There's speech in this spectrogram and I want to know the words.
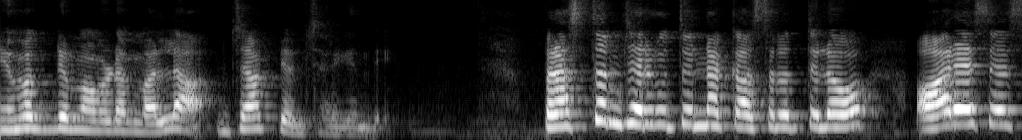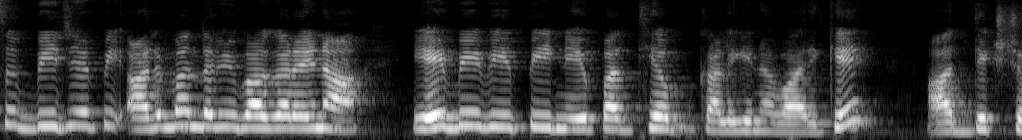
నిమగ్నం వల్ల జాప్యం జరిగింది. ప్రస్తుతం జరుగుతున్న కసరత్తులో ఆర్ఎస్ఎస్ బీజేపీ అనుబంధ విభాగాలైన ఏబీవీపీ నేపథ్యం కలిగిన వారికే అధ్యక్ష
